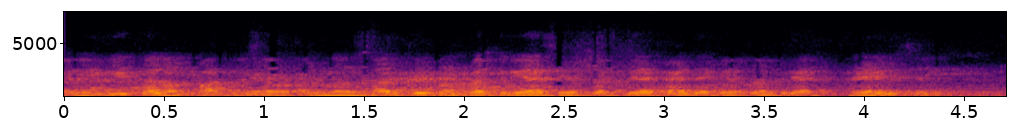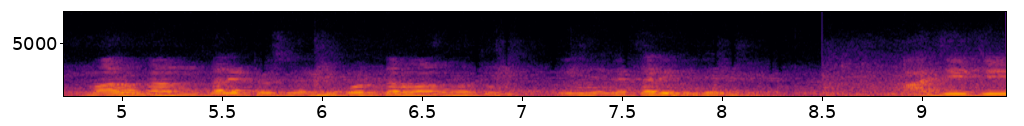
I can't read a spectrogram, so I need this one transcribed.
એની જે કલમ પાંત્રીસ અનુસાર જે પણ પ્રક્રિયા છે, પ્રક્રિયા કાયદાકીય પ્રક્રિયા થયેલ છે, મારું કામ કલેક્ટરશ્રીને રિપોર્ટ કરવાનું હતું, એ જે મેં કરી દીધેલ છે. આજે જે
